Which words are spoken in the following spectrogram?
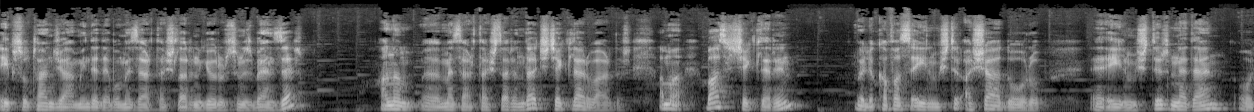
Eyüp Sultan Camii'nde de bu mezar taşlarını görürsünüz benzer. Hanım e, mezar taşlarında çiçekler vardır. Ama bazı çiçeklerin böyle kafası eğilmiştir aşağı doğru e, eğilmiştir. Neden o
